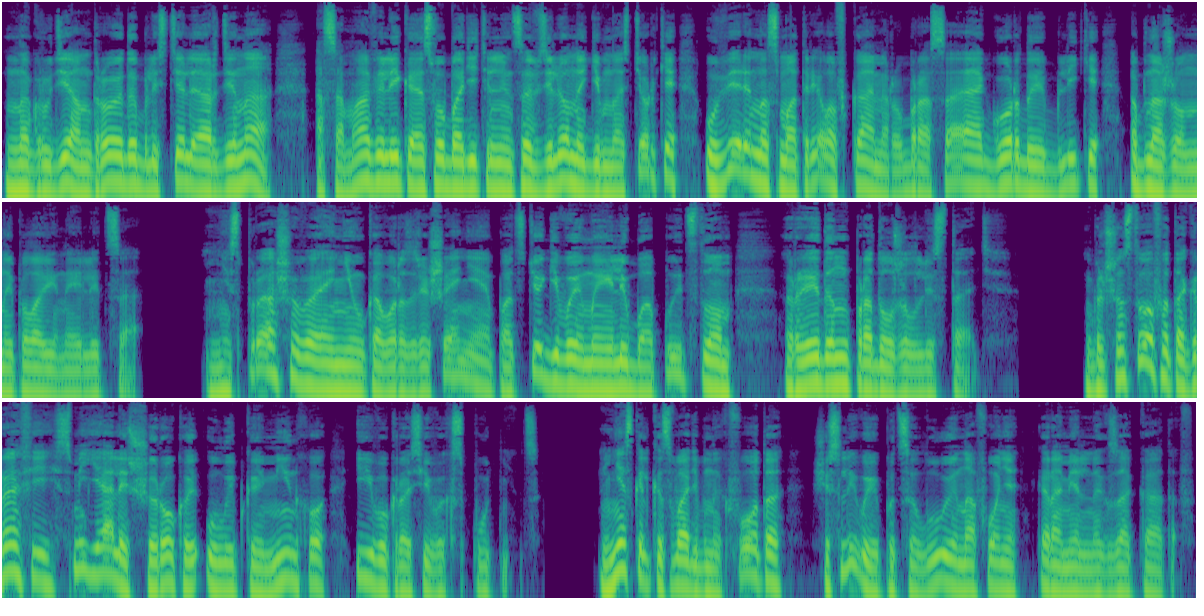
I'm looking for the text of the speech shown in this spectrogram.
На груди андроида блестели ордена, а сама великая освободительница в зеленой гимнастерке уверенно смотрела в камеру, бросая гордые блики обнаженной половины лица. Не спрашивая ни у кого разрешения, подстегиваемые любопытством, Рейден продолжил листать. Большинство фотографий смеялись широкой улыбкой Минхо и его красивых спутниц. Несколько свадебных фото, счастливые поцелуи на фоне карамельных закатов.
